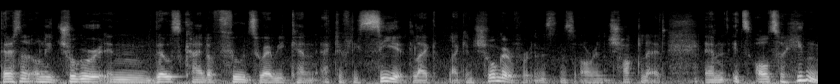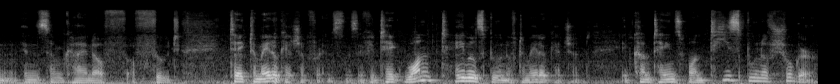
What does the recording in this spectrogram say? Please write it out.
There's not only sugar in those kind of foods where we can actively see it, like, like in sugar, for instance, or in chocolate. Um, it's also hidden in some kind of, of food. Take tomato ketchup, for instance. If you take one tablespoon of tomato ketchup, it contains one teaspoon of sugar.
